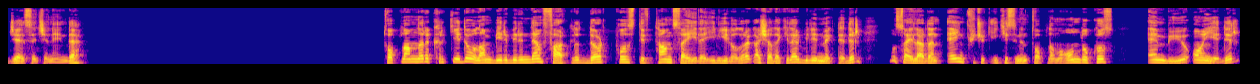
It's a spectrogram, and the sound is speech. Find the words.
C seçeneğinde. Toplamları 47 olan birbirinden farklı 4 pozitif tam sayı ile ilgili olarak aşağıdakiler bilinmektedir. Bu sayılardan en küçük ikisinin toplamı 19, en büyüğü 17'dir.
